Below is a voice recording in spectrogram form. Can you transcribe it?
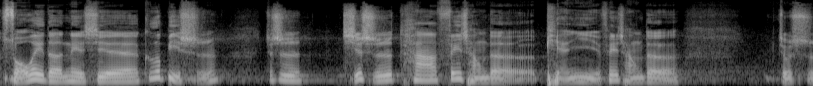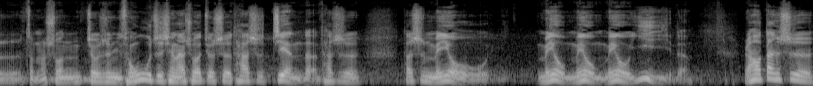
所谓的那些戈壁石，就是其实它非常的便宜，非常的，就是怎么说呢？就是你从物质性来说，就是它是贱的，它是它是没有没有没有没有意义的。然后，但是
